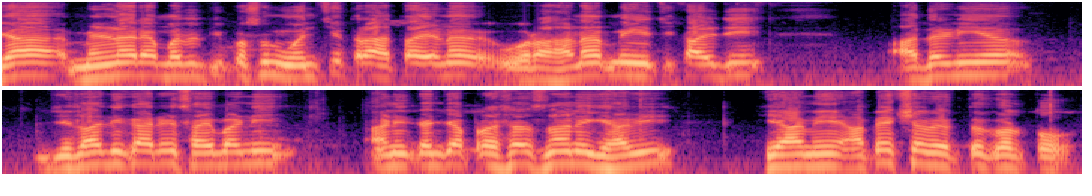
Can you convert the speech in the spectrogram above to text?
या मिळणाऱ्या मदतीपासून वंचित राहता येणार राहणार नाही याची काळजी आदरणीय जिल्हाधिकारी साहेबांनी आणि त्यांच्या प्रशासनाने घ्यावी. ही आम्ही अपेक्षा व्यक्त करतो.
